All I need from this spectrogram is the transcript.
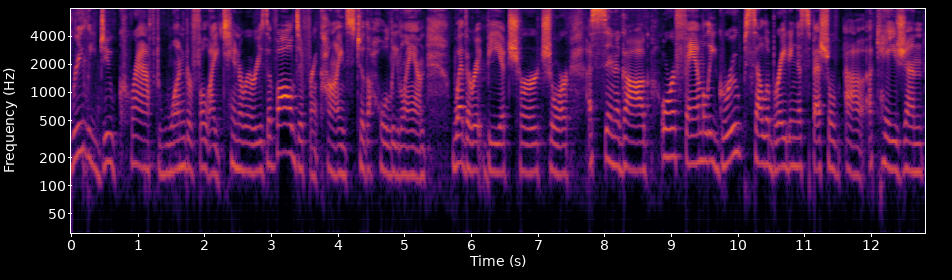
really do craft wonderful itineraries of all different kinds to the Holy Land, whether it be a church or a synagogue or a family group celebrating a special uh, occasion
